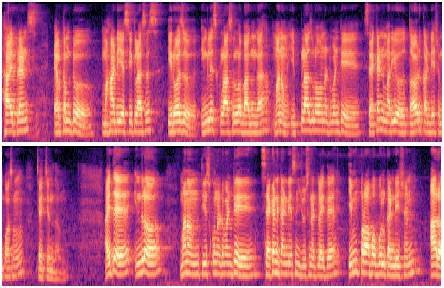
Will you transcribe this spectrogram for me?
Hi friends welcome to Maha DSC classes ఈరోజు ఇంగ్లీష్ క్లాసుల్లో భాగంగా మనం ఇఫ్ క్లాస్లో ఉన్నటువంటి సెకండ్ మరియు థర్డ్ కండిషన్ కోసం చర్చిద్దాం. అయితే ఇందులో మనం తీసుకున్నటువంటి సెకండ్ కండిషన్ చూసినట్లయితే improbable condition or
